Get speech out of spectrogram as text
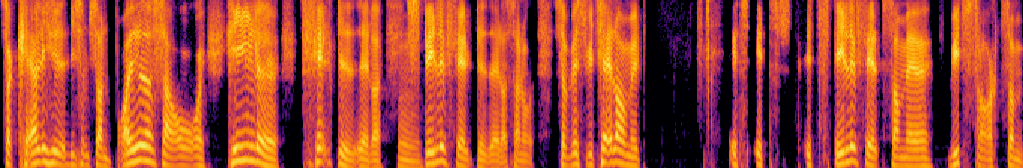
så kærlighed ligesom sådan breder sig over hele feltet, eller mm. spillefeltet, eller sådan noget. Så hvis vi taler om et, et, et, et spillefelt, som er vidtstrakt, som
